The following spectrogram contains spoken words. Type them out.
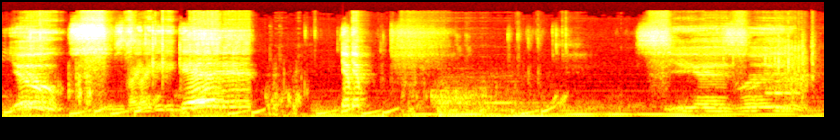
Yo, seems like I get it. Yep. See you guys later.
